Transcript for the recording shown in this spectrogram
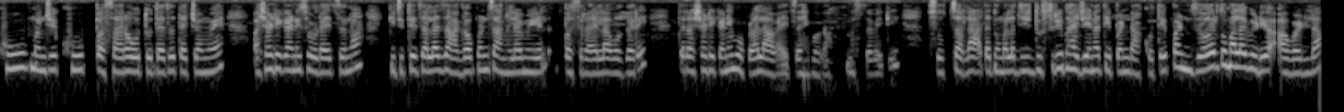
खूप म्हणजे खूप पसारा होतो त्याचा त्याच्यामुळे अशा ठिकाणी सोडायचं ना की जिथे त्याला जागा पण चांगला मिळेल पसरायला वगैरे तर अशा ठिकाणी भोपळा लावायचा आहे बघा मस्तपैकी. सो चला आता तुम्हाला जी दुसरी भाजी आहे ना ती पण दाखवते. पण जर तुम्हाला व्हिडिओ आवडला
